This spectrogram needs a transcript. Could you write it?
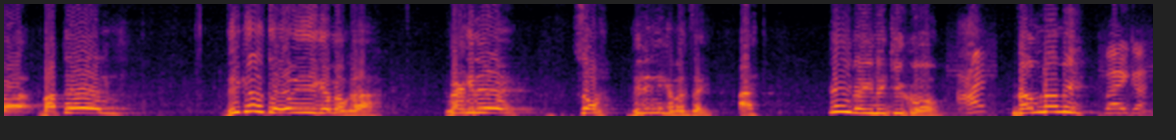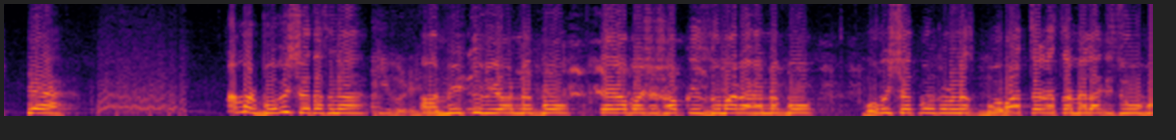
তা বাতেন বিকেল তো? হয়ে গেল গা? নাকি রে? চল বিরিয়ানি খাবার যাই। আয়। এই ভাই না কি? কো দাম না আমি? আমার ভবিষ্যৎ আছে না। আমার মৃত্যু বিয়ে অন্নাকবো টাকা পয়সা সবকিছু জমা রাখার রাখব। ভবিষ্যৎ পরিকল্পনা বাচ্চা কাচ্চা মেলা কিছু হব।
